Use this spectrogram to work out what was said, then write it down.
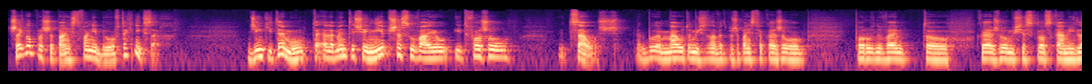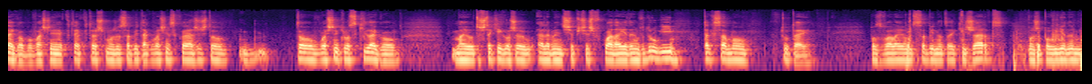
czego proszę Państwa nie było w Technicsach. Dzięki temu te elementy się nie przesuwają i tworzą całość. Jak byłem mały, to mi się to nawet, proszę Państwa, kojarzyło porównywałem to, kojarzyło mi się z klockami Lego, bo właśnie jak, jak ktoś może sobie tak właśnie skojarzyć, to, to właśnie klocki Lego mają coś takiego, że element się przecież wkłada jeden w drugi. Tak samo tutaj. pozwalając sobie na taki żart, może powinienem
